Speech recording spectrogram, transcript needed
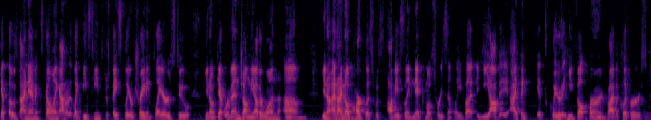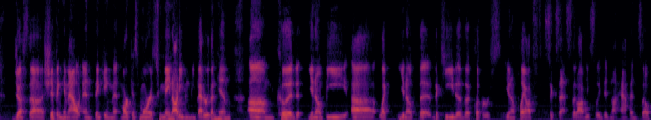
get those dynamics going? I don't like these teams just basically are trading players to, you know, get revenge on the other one. Um, you know, and I know Harkless was obviously Knick most recently, but he, I think it's clear that he felt burned by the Clippers just uh, shipping him out and thinking that Marcus Morris, who may not even be better than him, um, could you know be uh, like you know the the key to the Clippers you know playoff success that obviously did not happen. So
